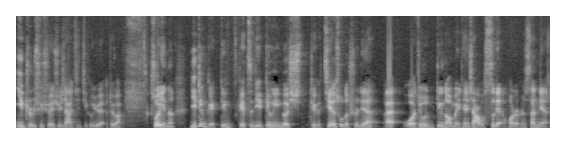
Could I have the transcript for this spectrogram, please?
一直去学习下去几个月，对吧？所以呢，一定给定给自己定一个这个结束的时间。哎，我就定到每天下午四。点或者是三点，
